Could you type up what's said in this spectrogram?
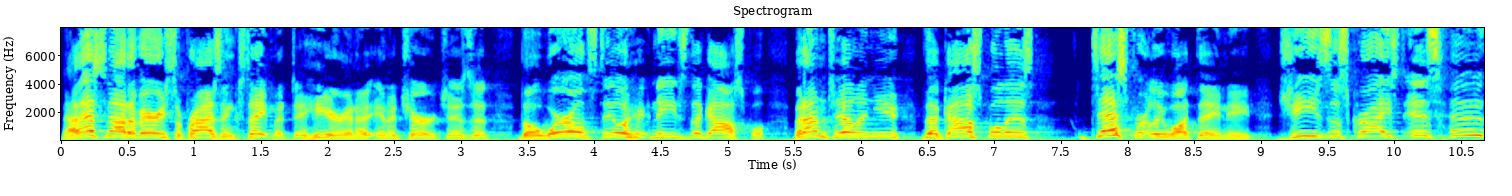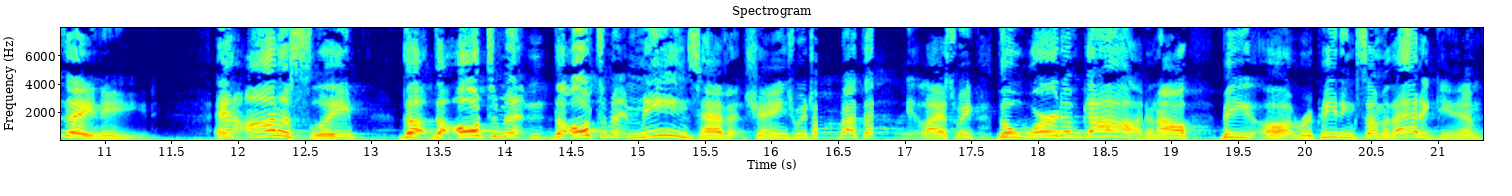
Now, that's not a very surprising statement to hear in a, in a church, is it? The world still needs the gospel. But I'm telling you, the gospel is desperately what they need. Jesus Christ is who they need. And honestly, the, the, ultimate, the ultimate means haven't changed. We talked about that last week. The Word of God. And I'll be uh, repeating some of that again.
